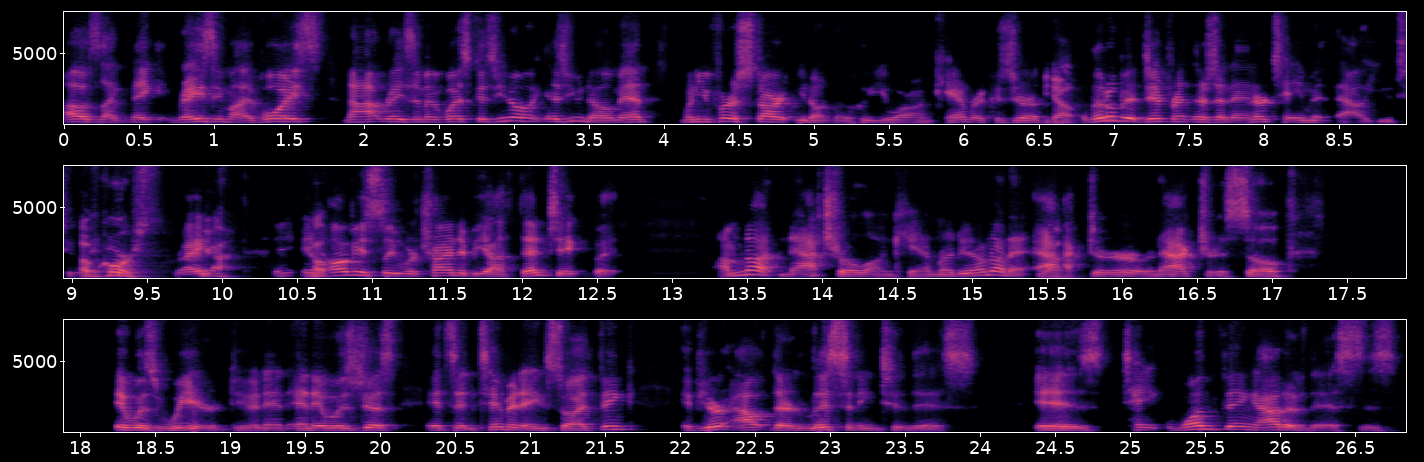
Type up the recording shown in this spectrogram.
I was like making raising my voice, not raising my voice, because you know, as you know, man, when you first start, you don't know who you are on camera because you're Yep. a little bit different. There's an entertainment value to it. Of course, Right? Yeah, And, and Yep. obviously, we're trying to be authentic, but I'm not natural on camera, dude. I'm not an Yeah. actor or an actress. So it was weird, dude. And, and it was just, it's intimidating. So I think if you're out there listening to this, is take one thing out of this is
